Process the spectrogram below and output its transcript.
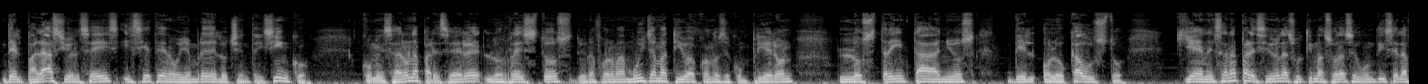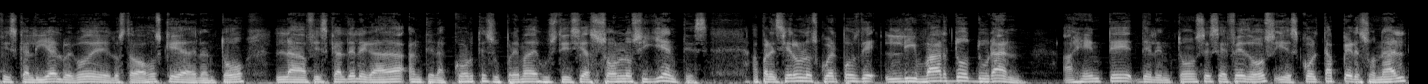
del Palacio el 6 y 7 de noviembre del 85 comenzaron a aparecer los restos de una forma muy llamativa cuando se cumplieron los 30 años del holocausto quienes han aparecido en las últimas horas, según dice la Fiscalía, luego de los trabajos que adelantó la fiscal delegada ante la Corte Suprema de Justicia, son los siguientes. Aparecieron los cuerpos de Libardo Durán, agente del entonces F2 y escolta personal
